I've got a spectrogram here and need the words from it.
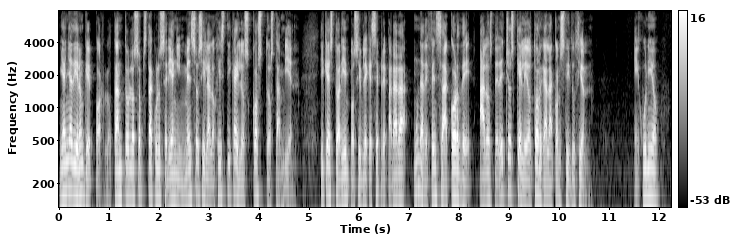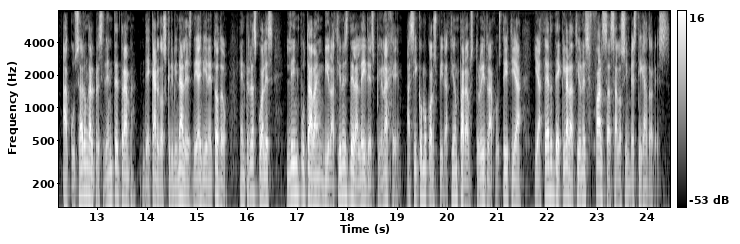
Y añadieron que, por lo tanto, los obstáculos serían inmensos y la logística y los costos también. Y que esto haría imposible que se preparara una defensa acorde a los derechos que le otorga la Constitución. En junio, acusaron al presidente Trump de cargos criminales, de ahí viene todo, entre las cuales le imputaban violaciones de la ley de espionaje, así como conspiración para obstruir la justicia y hacer declaraciones falsas a los investigadores.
